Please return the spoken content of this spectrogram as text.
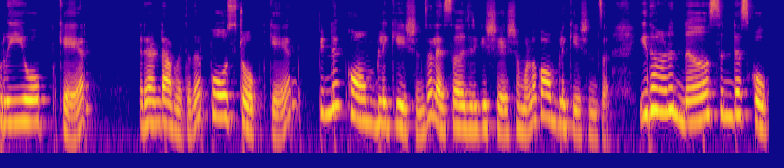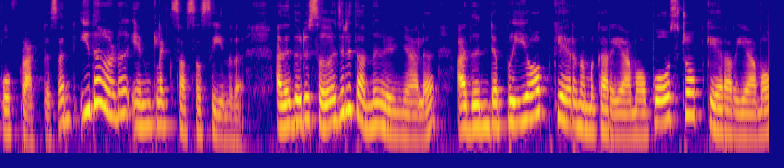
പ്രീ ഓപ്പ് കെയർ രണ്ടാമത്തത് പോസ്റ്റ് ഓപ്പ് കെയർ പിന്നെ കോംപ്ലിക്കേഷൻസ് അല്ലെ? സർജറിക്ക് ശേഷമുള്ള കോംപ്ലിക്കേഷൻസ് ഇതാണ് നേഴ്സിന്റെ സ്കോപ്പ് ഓഫ് പ്രാക്ടീസ് ആൻഡ് ഇതാണ് എൻക്ലെക്സ് അസസ് ചെയ്യുന്നത്. അതായത് ഒരു സർജറി തന്നു കഴിഞ്ഞാൽ അതിന്റെ പ്രീ ഓപ്പ് കെയർ നമുക്കറിയാമോ? പോസ്റ്റ് ഓപ്പ് കെയർ അറിയാമോ?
